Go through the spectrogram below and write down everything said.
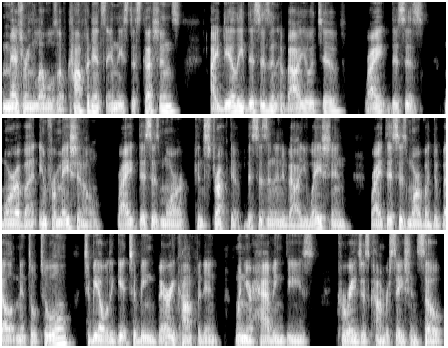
measuring levels of confidence in these discussions. Ideally, this isn't evaluative, right? This is more of an informational, right? This is more constructive. This isn't an evaluation, right? This is more of a developmental tool to be able to get to being very confident when you're having these courageous conversations. So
